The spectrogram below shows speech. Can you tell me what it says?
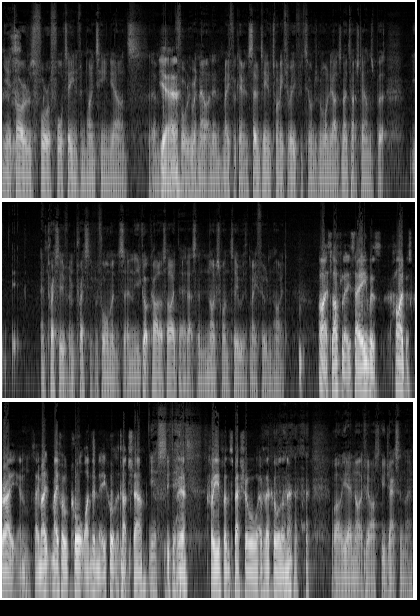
Yeah, Tara was four of fourteen for nineteen yards. Um, Yeah. before he went out, and then Mayfield came in seventeen of twenty-three for two hundred and one yards. No touchdowns, but impressive, impressive performance. And you got Carlos Hyde there. That's a nice one too with Mayfield and Hyde. Oh, it's lovely. So he was Hyde was great, and so May, Mayfield caught one, didn't he? He caught the touchdown. Yes, he did. Yeah, Cleveland special or whatever they're calling it. Well, yeah, not if you ask Hue Jackson though.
